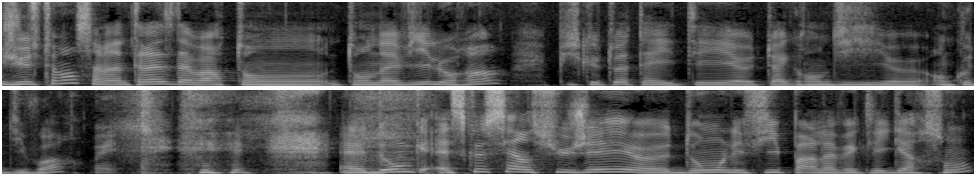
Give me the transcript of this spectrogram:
Justement, ça m'intéresse d'avoir ton, ton avis, Laura, puisque toi, tu as, été, euh, t'as grandi euh, en Côte d'Ivoire. Oui. Donc, est-ce que c'est un sujet dont les filles parlent avec les garçons?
